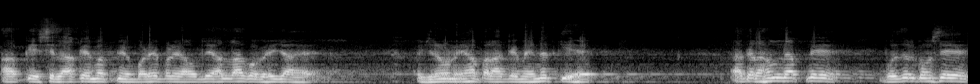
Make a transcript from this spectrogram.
آپ کے اس علاقے میں اپنے بڑے بڑے اولیاء اللہ کو بھیجا ہے جنہوں نے یہاں پر آ کے محنت کی ہے۔ اگر ہم نے اپنے بزرگوں سے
